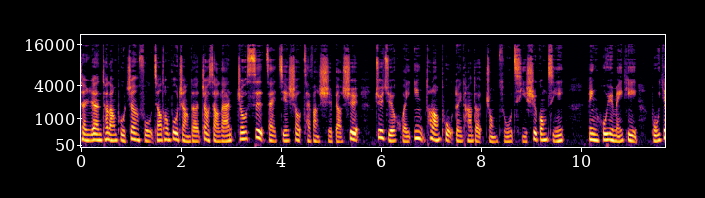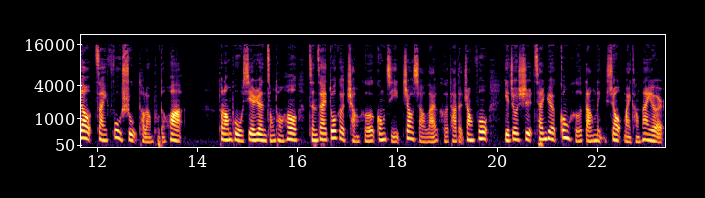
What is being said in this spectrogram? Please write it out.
曾任特朗普政府交通部长的赵小兰周四在接受采访时表示，拒绝回应特朗普对他的种族歧视攻击，并呼吁媒体不要再复述特朗普的话。特朗普卸任总统后，曾在多个场合攻击赵小兰和她的丈夫，也就是参阅共和党领袖麦康奈尔。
